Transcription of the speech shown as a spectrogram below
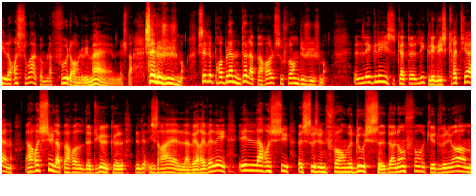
il le reçoit comme la foudre en lui-même, n'est-ce pas? C'est le jugement. C'est le problème de la parole sous forme de jugement l'Église catholique, l'Église chrétienne, a reçu la parole de Dieu que Israël avait révélée. Il l'a reçue sous une forme douce d'un enfant qui est devenu homme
